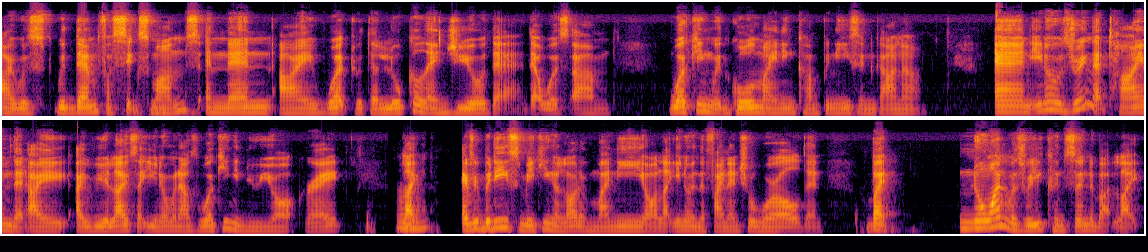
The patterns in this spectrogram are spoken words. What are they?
I was with them for six months, and then I worked with a local NGO there that was um, working with gold mining companies in Ghana. And you know, it was during that time that I I realized that you know when I was working in New York, right? Like Mm-hmm. everybody's making a lot of money, or like you know in the financial world, and but no one was really concerned about like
